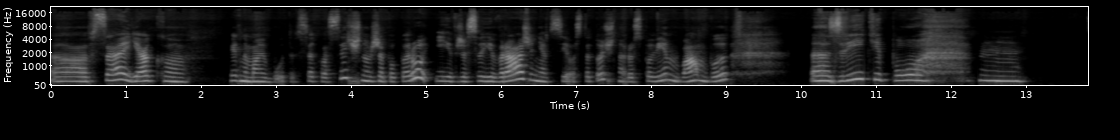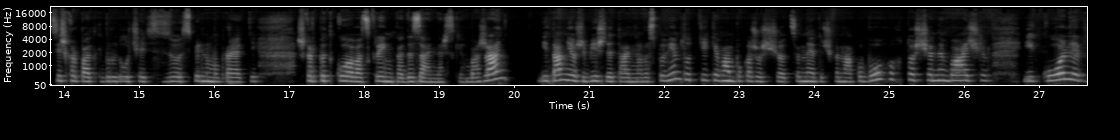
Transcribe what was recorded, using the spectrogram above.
Е, Все як. е, як не має бути. Все класично, вже поперу, і вже свої враження, всі остаточно розповім вам в е, звіті по ці шкарпетки беруть участь в спільному проєкті Шкарпеткова скринька дизайнерських бажань. І там я вже більш детально розповім. Тут тільки вам покажу, що це ниточка на кобоху, хто ще не бачив. І колір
